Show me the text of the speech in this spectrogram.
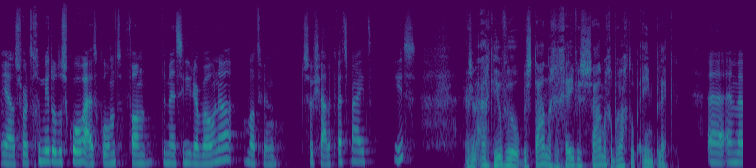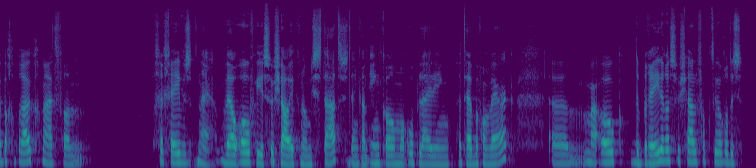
ja, een soort gemiddelde score uitkomt van de mensen die daar wonen, wat hun sociale kwetsbaarheid is. Er zijn eigenlijk heel veel bestaande gegevens samengebracht op één plek. Uh, en we hebben gebruik gemaakt van gegevens, nou ja, wel over je sociaal-economische status. Denk aan inkomen, opleiding, het hebben van werk. Um, maar ook de bredere sociale factoren, dus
